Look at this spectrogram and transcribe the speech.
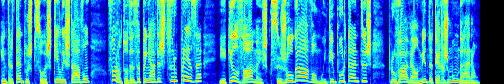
Entretanto, as pessoas que ali estavam foram todas apanhadas de surpresa e aqueles homens que se julgavam muito importantes provavelmente até resmungaram.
